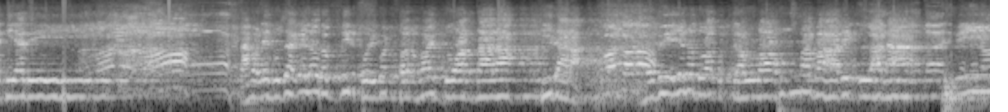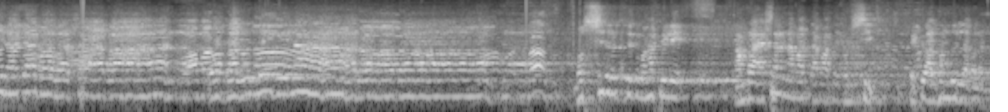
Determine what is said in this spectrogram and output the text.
দেখিয়া দিই। তাহলে বোঝা গেল রব্বির পরিবর্তন হয় দোয়ার দ্বারা। কি দ্বারা। নবী এই জন্য দোয়া করতে আল্লাহুম্মা বারিক লানা ফি শাবান ওয়া বাল্লিগনা রমাদান মসজিদের মাহফিলে আমরা এশার নামাজ জামাতে করছি একটু আলহামদুলিল্লাহ বলেন।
